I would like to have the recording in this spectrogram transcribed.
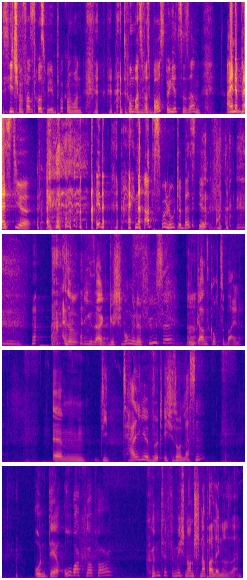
Sieht schon fast aus wie ein Pokémon. Thomas, was baust du hier zusammen? Eine Bestie! eine, eine absolute Bestie. Also, wie gesagt, geschwungene Füße und ganz kurze Beine. Ähm, die Taille würde ich so lassen. Und der Oberkörper könnte für mich noch ein Schnapper länger sein.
